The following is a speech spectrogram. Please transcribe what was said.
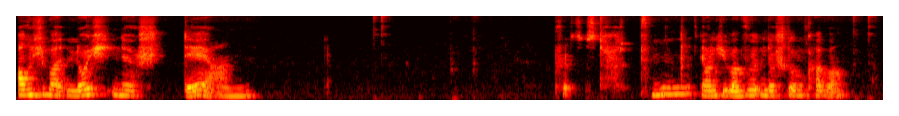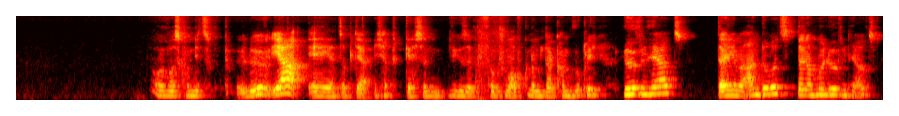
Auch nicht über leuchtende Stern. Hm, Ja, nicht über wütender Sturmcover. Und was kommt jetzt? Löwen? Ja, ey, jetzt ob der. Ich habe gestern, wie gesagt, die Folge schon mal aufgenommen. Da kam wirklich Löwenherz, dann jemand anderes, dann nochmal Löwenherz.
